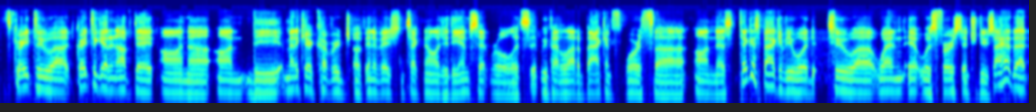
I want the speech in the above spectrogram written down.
It's great to uh, great to get an update on uh, on the Medicare coverage of innovation technology, the MCIT rule. It's we've had a lot of back and forth uh, on this. Take us back, if you would, to uh, when it was first introduced. I had that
